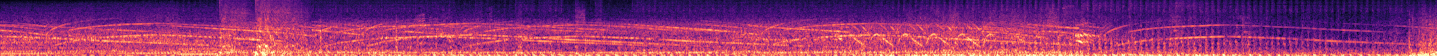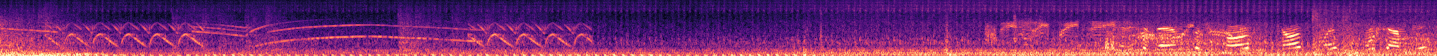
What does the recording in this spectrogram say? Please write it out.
There is a dam to the north, northwest Ocean Beach.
